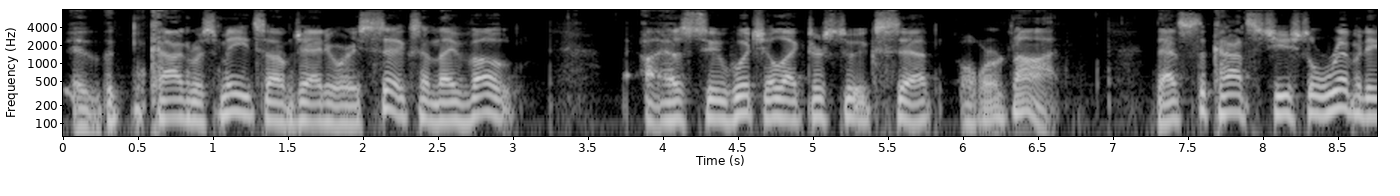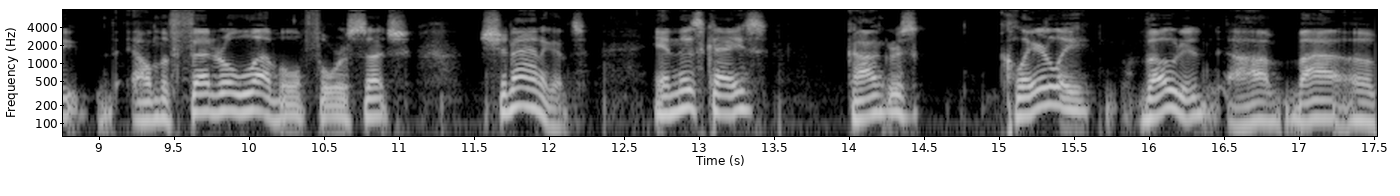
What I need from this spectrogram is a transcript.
the Congress meets on January 6th and they vote uh, as to which electors to accept or not. That's the constitutional remedy on the federal level for such shenanigans. In this case, Congress clearly voted uh, by a,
